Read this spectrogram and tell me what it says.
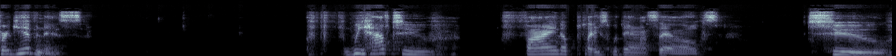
forgiveness. We have to find a place within ourselves to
